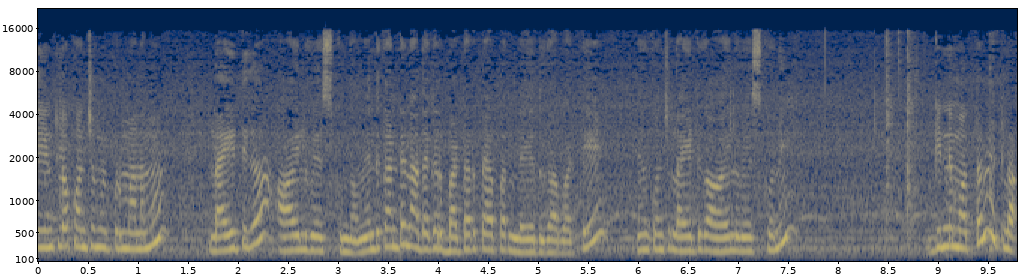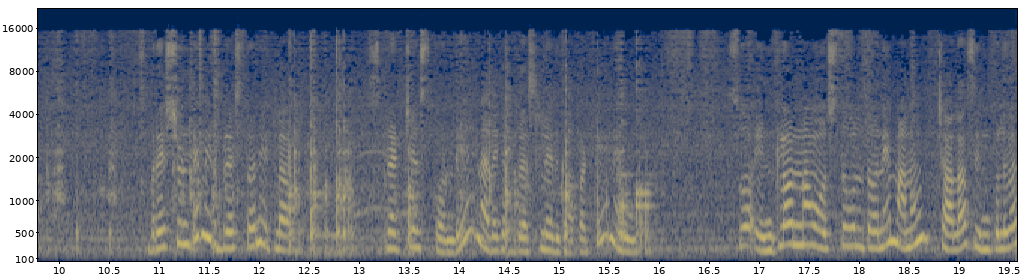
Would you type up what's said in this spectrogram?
దీంట్లో కొంచెం ఇప్పుడు మనము లైట్గా ఆయిల్ వేసుకుందాం. ఎందుకంటే నా దగ్గర బటర్ పేపర్ లేదు కాబట్టి నేను కొంచెం లైట్గా ఆయిల్ వేసుకొని గిన్నె మొత్తం ఇట్లా బ్రష్ ఉంటే మీరు బ్రష్తో ఇట్లా స్ప్రెడ్ చేసుకోండి. నా దగ్గర బ్రష్ లేదు కాబట్టి నేను సో ఇంట్లో ఉన్న వస్తువులతోనే మనం చాలా సింపుల్గా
